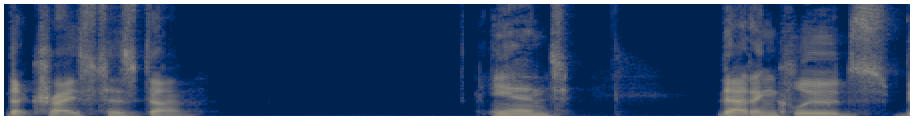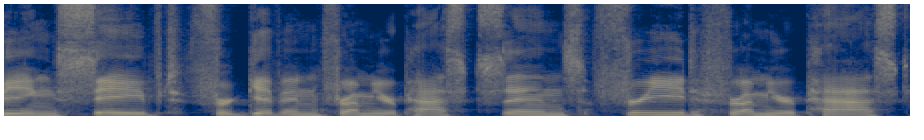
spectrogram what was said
that Christ has done. And that includes being saved, forgiven from your past sins, freed from your past,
